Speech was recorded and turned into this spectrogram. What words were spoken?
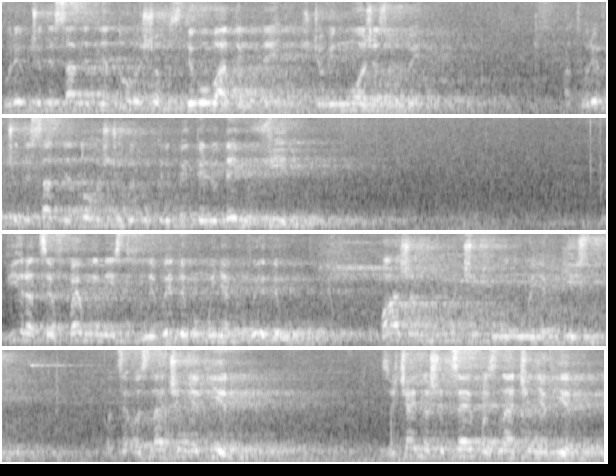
Творив чудеса не для того, щоб здивувати людей, що він може зробити, а творив чудеса для того, щоб укріпити людей у вірі. Віра це впевненість в невидимому, як видимому, бажаному, очікуваному, як дійсно. Оце означення віри. Звичайно, що це означення віри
